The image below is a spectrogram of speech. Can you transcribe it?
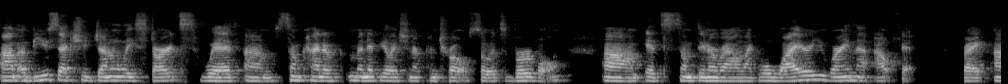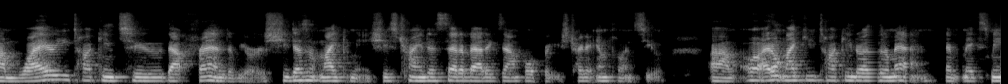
um, abuse actually generally starts with um, some kind of manipulation or control. So it's verbal. Um, it's something around like, well, why are you wearing that outfit? Right? Um, why are you talking to that friend of yours? She doesn't like me. She's trying to set a bad example for you. She's trying to influence you. Um, oh, I don't like you talking to other men. It makes me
